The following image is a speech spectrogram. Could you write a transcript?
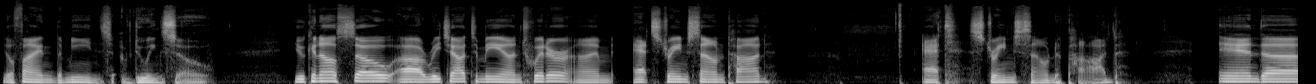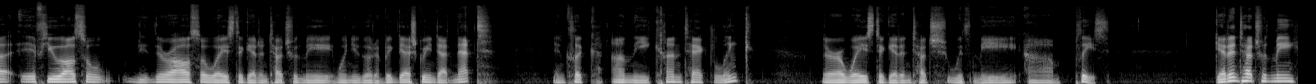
You'll find the means of doing so. You can also uh, reach out to me on Twitter. I'm at Strange Sound Pod at Strange Sound Pod. And uh, if you also, there are also ways to get in touch with me when you go to big-green.net and click on the contact link. There are ways to get in touch with me. Um, please get in touch with me.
